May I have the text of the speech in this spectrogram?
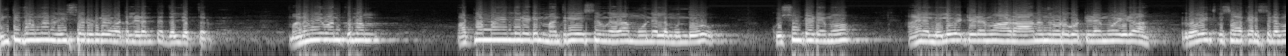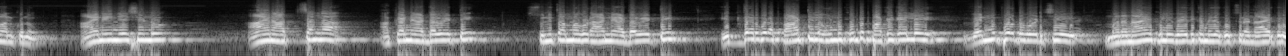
ఇంటి దొంగను ఈశ్వరుడు కూడా పట్టలేడని పెద్దలు చెప్తారు. మనమేమనుకున్నాం? పట్నం మహేందర్ రెడ్డిని మంత్రి చేసినాం కదా మూడు నెలల ముందు. కూర్చుంటాడేమో ఆయన లొలి పెట్టాడేమో ఆడ ఆనంద్ ఓడగొట్టాడేమో ఈడ రోహిత్కు సహకరిస్తాడేమో అనుకున్నాం. ఆయన ఏం చేసిండు? ఆయన అచ్చంగా అక్కడిని అడ్డబెట్టి సునీతమ్మ కూడా ఆడిని అడ్డబెట్టి ఇద్దరు కూడా పార్టీలో వండుకుంటూ పక్కకెళ్ళి వెన్నుపోటు ఒడిచి మన నాయకులు వేదిక మీద కూర్చున్న నాయకులు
